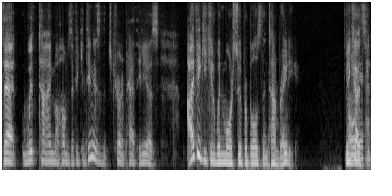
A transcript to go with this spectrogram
that with time, Mahomes, if he continues the current path he is, I think he could win more Super Bowls than Tom Brady. Because oh, yeah.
